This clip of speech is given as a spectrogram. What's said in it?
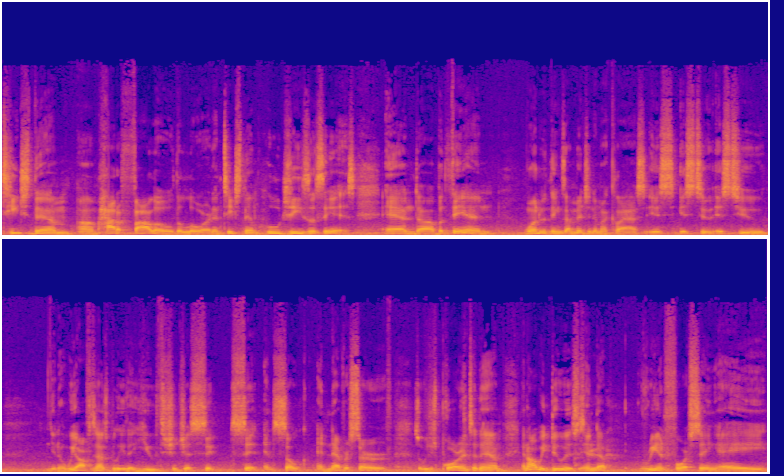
teach them um, how to follow the Lord, and teach them who Jesus is. And uh, but then one of the things I mentioned in my class is is to is to you know, we oftentimes believe that youth should just sit, sit and soak and never serve. So we just pour into them, and all we do is That's end good. up reinforcing a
